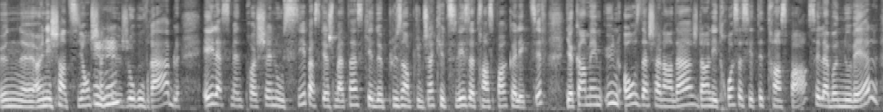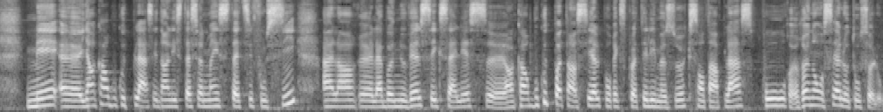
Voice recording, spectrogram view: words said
une, un échantillon de chaque Mhm. jour ouvrable. Et la semaine prochaine aussi, parce que je m'attends à ce qu'il y ait de plus en plus de gens qui utilisent le transport collectif. Il y a quand même une hausse d'achalandage dans les trois sociétés de transport. C'est la bonne nouvelle. Mais euh, il y a encore beaucoup de place. Et dans les stationnements incitatifs aussi. Alors, euh, la bonne nouvelle, c'est que ça laisse euh, encore beaucoup de potentiel pour exploiter les mesures qui sont en place pour renoncer à l'auto-solo.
